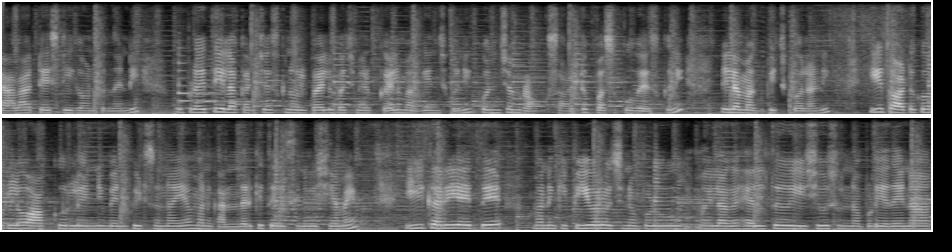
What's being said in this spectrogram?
చాలా టేస్టీగా ఉంటుందండి. ఇప్పుడైతే ఇలా కట్ చేసుకుని ఉల్లిపాయలు పచ్చిమిరపకాయలు మగ్గించుకొని కొంచెం రాక్ సాల్ట్ పసుపు వేసుకుని ఇలా మగ్గించుకోవాలండి. ఈ తోటకూరలో ఆకుకూరలో ఎన్ని బెనిఫిట్స్ ఉన్నాయో మనకు అందరికీ తెలిసిన విషయమే. ఈ కర్రీ అయితే మనకి ఫీవర్ వచ్చినప్పుడు ఇలాగ హెల్త్ ఇష్యూస్ ఉన్నప్పుడు ఏదైనా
